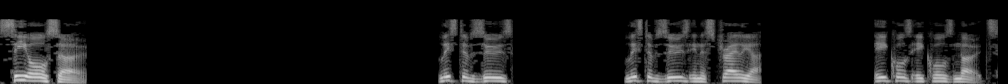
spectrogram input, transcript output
See also. List of zoos. List of zoos in Australia. Notes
